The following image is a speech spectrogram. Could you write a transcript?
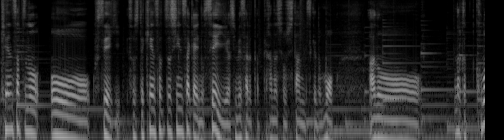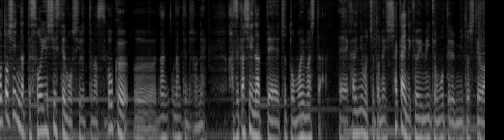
検察の不正義そして検察審査会の正義が示されたって話をしたんですけどもあのーなんかこの年になってそういうシステムを知るっていうのはすごくうななんて言うんでしょうね。恥ずかしいなってちょっと思いました、えー仮にもちょっとね社会の教員免許を持ってる身としては、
